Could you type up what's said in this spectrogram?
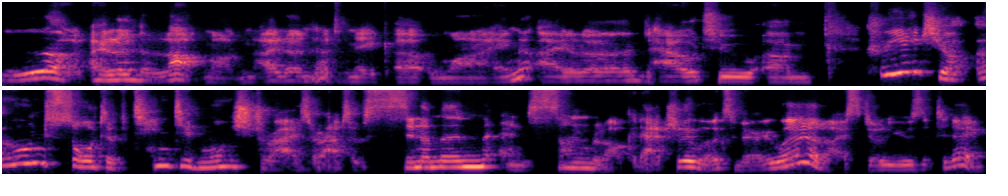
Look, I learned a lot, Martin. I learned how to make uh, wine. I learned how to um, create your own sort of tinted moisturizer out of cinnamon and sunblock. It actually works very well. I still use it today.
